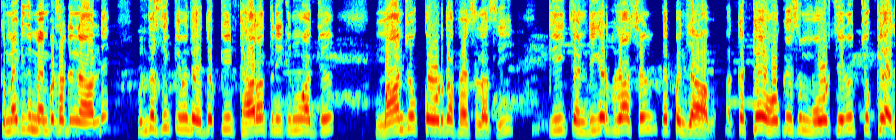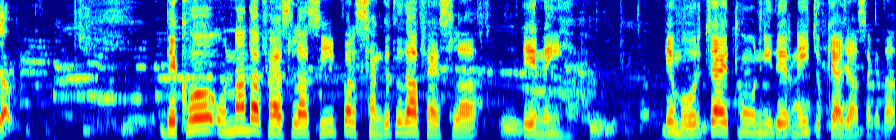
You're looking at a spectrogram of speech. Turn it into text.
ਕਮੇਟੀ ਦੇ ਮੈਂਬਰ ਸਾਡੇ ਨਾਲ ਨੇ। ਬਲਵਿੰਦਰ ਸਿੰਘ ਕਿਵੇਂ ਦੇਖਦੇ ਹੋ ਕਿ 18 ਤਰੀਕ ਨੂੰ ਅੱਜ ਮਾਨਜੋ ਕੋਰਟ ਦਾ ਫੈਸਲਾ ਸੀ ਕਿ ਚੰਡੀਗੜ੍ਹ ਪ੍ਰਸ਼ਾਸਨ ਤੇ ਪੰਜਾਬ ਇਕੱਠੇ ਹੋ ਕੇ ਇਸ ਮੋਰਚੇ ਨੂੰ ਚੁੱਕਿਆ ਜਾਵੇ? ਦੇਖੋ ਉਹਨਾਂ ਦਾ ਫੈਸਲਾ ਸੀ ਪਰ ਸੰਗਤ ਦਾ ਫੈਸਲਾ ਇਹ ਨਹੀਂ ਹੈ। ਇਹ ਮੋਰਚਾ ਇੱਥੋਂ ਉਨੀ ਦੇਰ ਨਹੀਂ ਚੁੱਕਿਆ ਜਾ ਸਕਦਾ।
